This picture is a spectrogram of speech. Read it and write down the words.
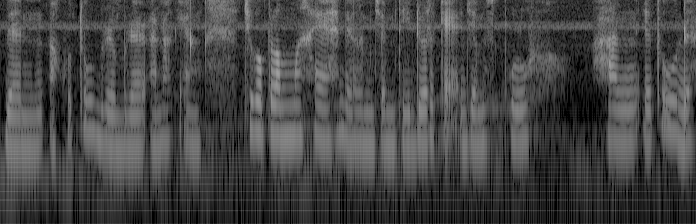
Dan aku tuh benar-benar anak yang cukup lemah ya dalam jam tidur kayak jam 10-an itu udah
